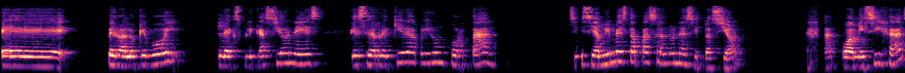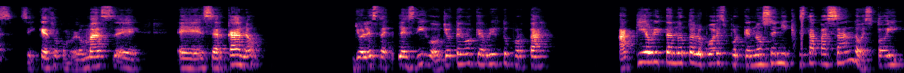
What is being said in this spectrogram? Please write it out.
eh, pero a lo que voy, la explicación es que se requiere abrir un portal. ¿sí? Si a mí me está pasando una situación, o a mis hijas, ¿sí? que es como lo más eh, eh, cercano, yo les, les digo, yo tengo que abrir tu portal. Aquí ahorita no te lo puedes porque no sé ni qué está pasando. Estoy,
